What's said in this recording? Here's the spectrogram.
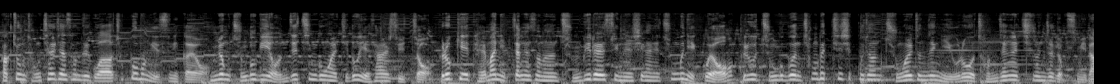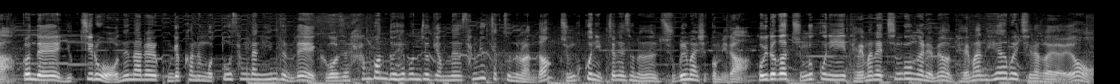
각종 정찰 자산들과 촉구망이 있으니까요. 분명 중국이 언제 침공할지도 예상할 수 있죠. 그렇게 대만 입장에서는 준비를 할 수 있는 시간이 충분히 있고요. 그리고 중국은 1179년 중월 전쟁 이후로 전쟁을 치른 적이 없습니다. 그런데 육지로 어느 나라를 공격하는 것도 상당히 힘든데 그것을 한 번도 해본 적이 없는 상륙작전을 한다? 중국군 입장에서는 죽을 맛일 겁니다. 거기다가 중국군이 대만에 침공하려면 대만 해협을 지나가야 해요.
